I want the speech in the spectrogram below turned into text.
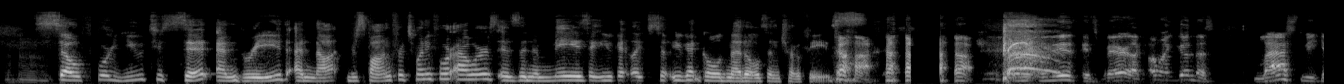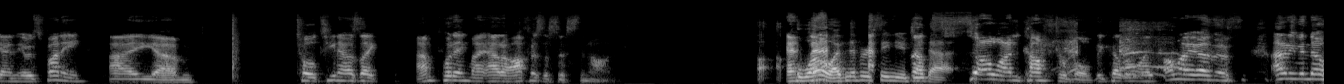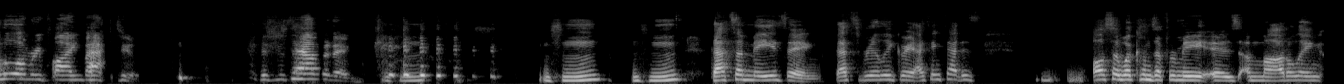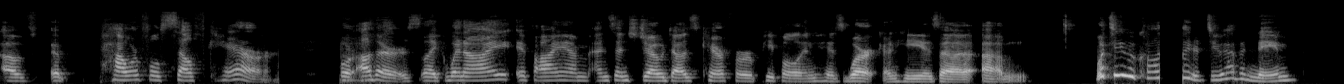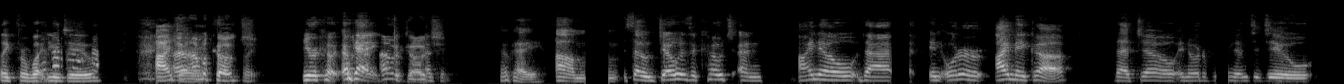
Mhm. so for you to sit and breathe and not respond for 24 hours is an amazing you get like so you get gold medals and trophies it is. It's very like, oh my goodness. Last weekend, it was funny. I um, told Tina, I was like, I'm putting my out of office assistant on. And whoa that i've never seen you do that so uncomfortable because I'm like, oh my goodness, I don't even know who I'm replying back to. It's just happening. Mm-hmm. mm-hmm. Mm-hmm. That's amazing. That's really great. I think that is also what comes up for me is a modeling of a powerful self care for Mhm. others. Like when I, if I am, and since Joe does care for people in his work, and he is a, um, what do you call it? Do you have a name like for what you do? I I, don't. I'm a coach. Like- You're a coach. Okay. I'm a coach. Okay. Okay. Um, so Joe is a coach, and I know that in order, I make up that Joe, in order for him to do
